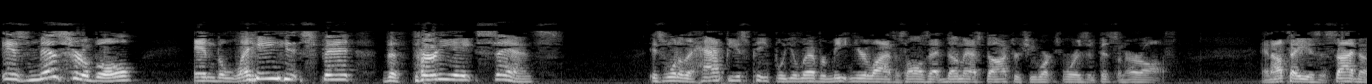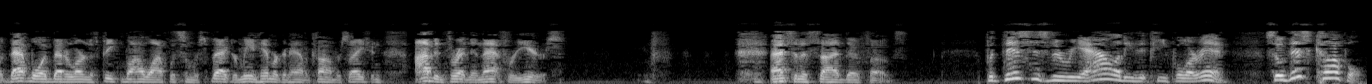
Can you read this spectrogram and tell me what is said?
is miserable and the lady that spent the 38 cents is one of the happiest people you'll ever meet in your life as long as that dumbass doctor she works for isn't pissing her off. And I'll tell you as a side note, that boy better learn to speak to my wife with some respect, or me and him are going to have a conversation. I've been threatening that for years. That's an aside though, folks. But this is the reality that people are in. So this couple,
